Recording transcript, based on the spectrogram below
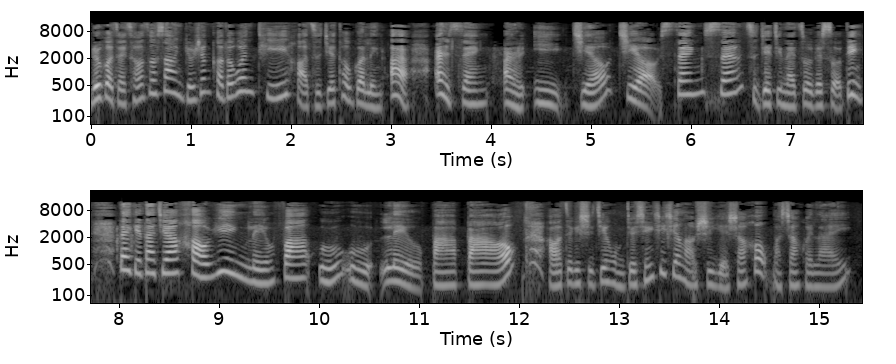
如果在操作上有任何的问题，好，直接透过零二二三二一九九三三直接进来做一个锁定，带给大家好运连发五五六八八哦。好，这个时间我们就先谢谢老师，也稍后马上回来。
